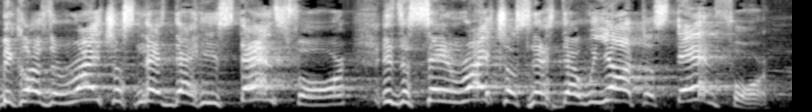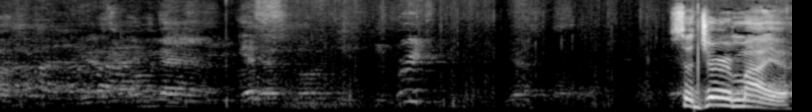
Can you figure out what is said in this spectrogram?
Because the righteousness that he stands for is the same righteousness that we ought to stand for. So Jeremiah,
